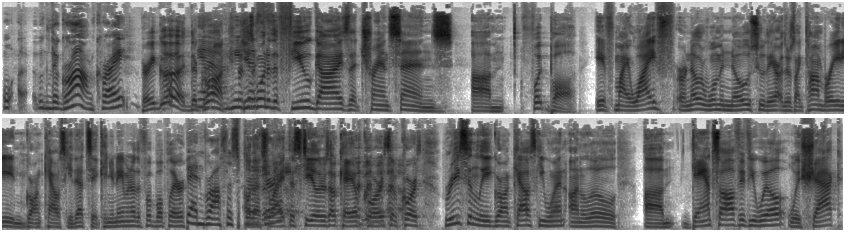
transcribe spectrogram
The Gronk, right? Very good. The Yeah, Gronk. he He's just- one of the few guys that transcends um, football. If my wife or another woman knows who they are, there's like Tom Brady and Gronkowski. That's it. Can you name another football player? Ben Roethlisberger. Oh, that's right. The Steelers. Okay, of course, of course. Recently, Gronkowski went on a little um, dance off, if you will, with Shaq.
